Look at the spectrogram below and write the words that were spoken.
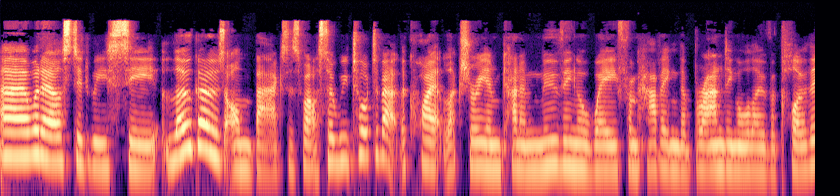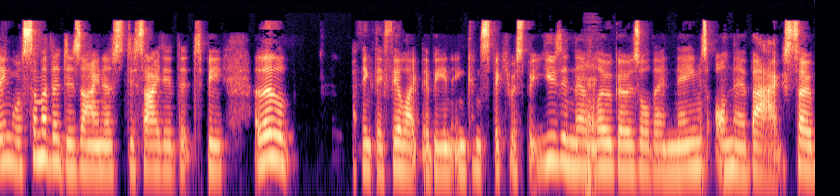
uh, what else did we see? Logos on bags as well. So we talked about the quiet luxury and kind of moving away from having the branding all over clothing. Well, some of the designers decided that to be a little, I think they feel like they're being inconspicuous, but using their logos or their names on their bags. So,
